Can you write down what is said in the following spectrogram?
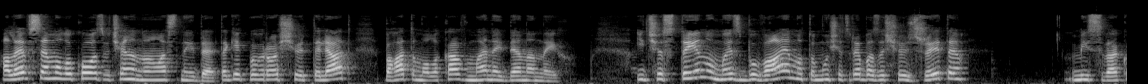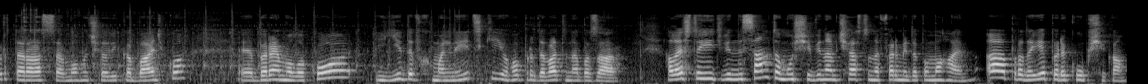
Але все молоко, звичайно, на нас не йде. Так як вирощують телят, багато молока в мене йде на них. І частину ми збуваємо, тому що треба за щось жити. Мій свекор Тараса, мого чоловіка батько, е, бере молоко і їде в Хмельницький його продавати на базар. Але стоїть він не сам, тому що він нам часто на фермі допомагає, а продає перекупщикам.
